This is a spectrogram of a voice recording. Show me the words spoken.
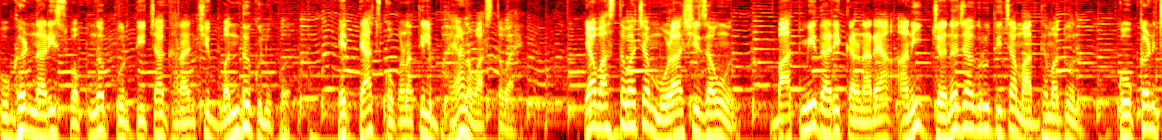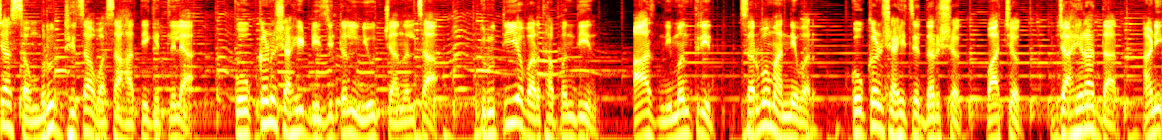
उघडणारी स्वप्नपूर्तीच्या घरांची बंद कुलूपं हे त्याच कोकणातील भयान वास्तव आहे. या वास्तवाच्या मुळाशी जाऊन बातमीदारी करणाऱ्या आणि जनजागृतीच्या माध्यमातून कोकणच्या समृद्धीचा वसा हाती घेतलेल्या कोकणशाही डिजिटल न्यूज चॅनलचा तृतीय वर्धापन दिन आज निमंत्रित सर्व मान्यवर कोकणशाहीचे दर्शक वाचक जाहिरातदार आणि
